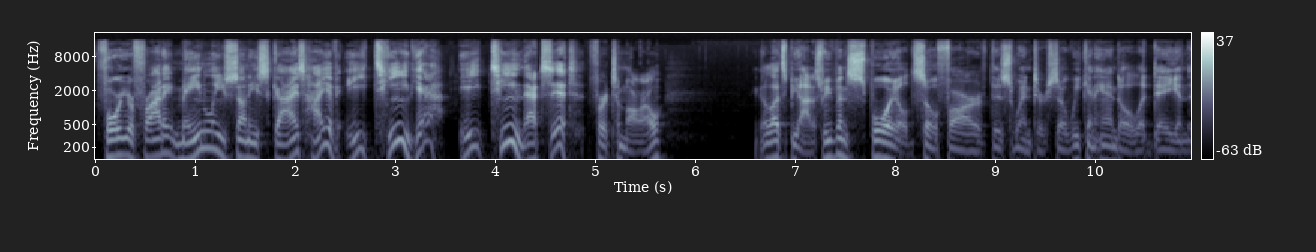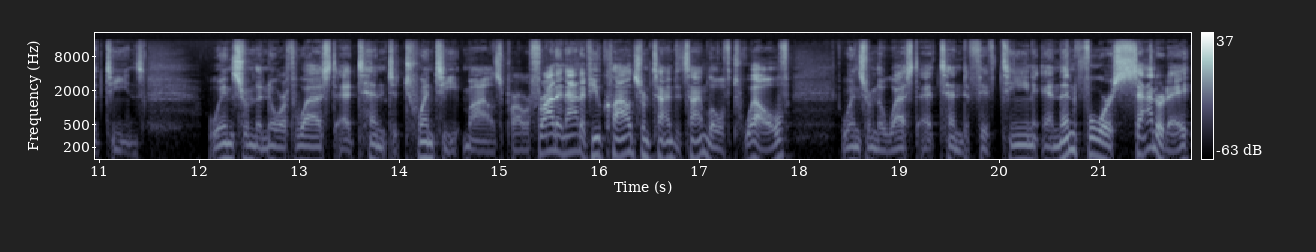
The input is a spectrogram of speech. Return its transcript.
For your Friday, mainly sunny skies, high of 18. Yeah, 18. That's it for tomorrow. Let's be honest, we've been spoiled so far this winter, so we can handle a day in the teens. Winds from the northwest at 10 to 20 miles per hour. Friday night, a few clouds from time to time, low of 12. Winds from the west at 10 to 15. And then for Saturday,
